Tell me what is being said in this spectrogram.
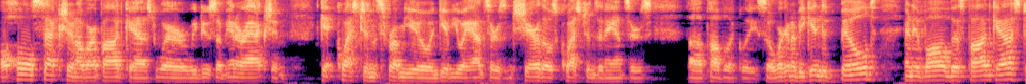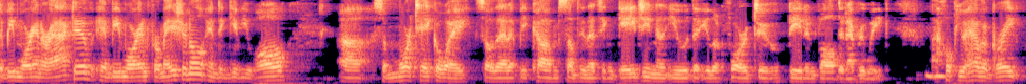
a whole section of our podcast where we do some interaction, get questions from you and give you answers and share those questions and answers uh, publicly. So we're going to begin to build and evolve this podcast to be more interactive and be more informational and to give you all uh, some more takeaway so that it becomes something that's engaging that you that you look forward to being involved in every week. Mm-hmm. I hope you have a great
